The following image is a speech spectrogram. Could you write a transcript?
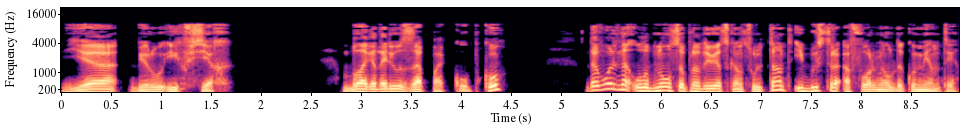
«Я беру их всех». «Благодарю за покупку». Довольно улыбнулся продавец-консультант и быстро оформил документы.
